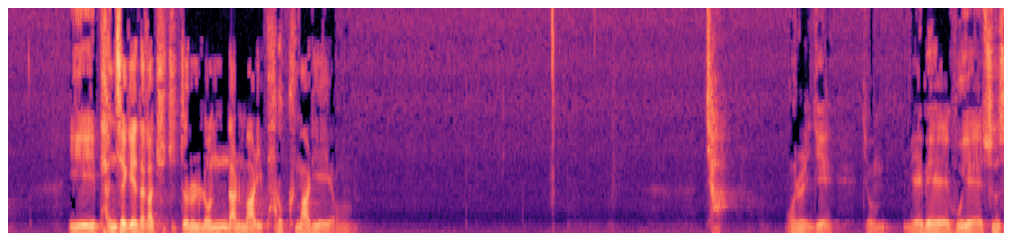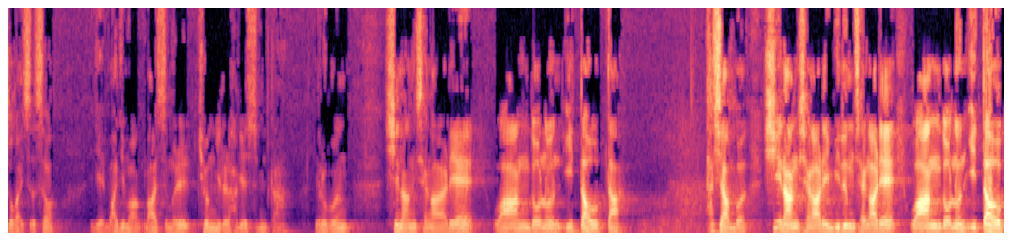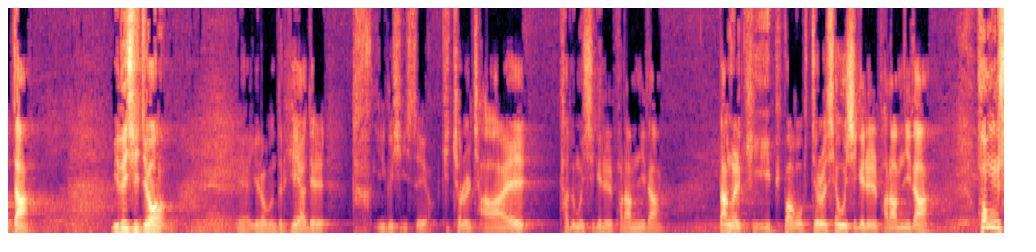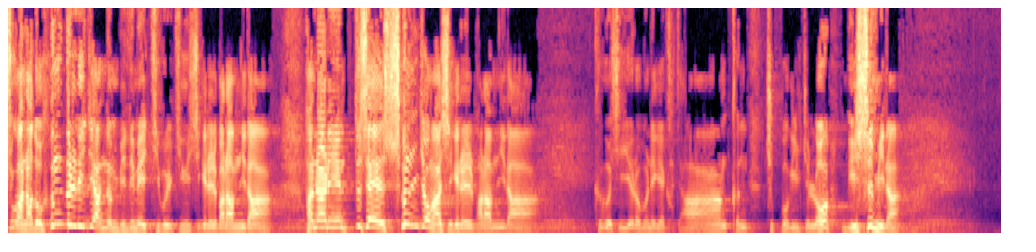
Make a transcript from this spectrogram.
이 반석에다가 주춧돌을 놓는다는 말이 바로 그 말이에요. 자, 오늘 이제 좀 예배 후에 순서가 있어서 이제 마지막 말씀을 정리를 하겠습니다. 여러분 신앙생활에 왕도는 있다 없다. 다시 한번 신앙생활에 믿음 생활에 왕도는 있다 없다. 믿으시죠? 예, 여러분들 해야 될딱 이것이 있어요. 기초를 잘 다듬으시기를 바랍니다. 땅을 깊이 파고 기초를 세우시기를 바랍니다. 홍수가 나도 흔들리지 않는 믿음의 집을 지으시기를 바랍니다. 하나님 뜻에 순종하시기를 바랍니다. 그것이 여러분에게 가장 큰 축복일 줄로 믿습니다.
